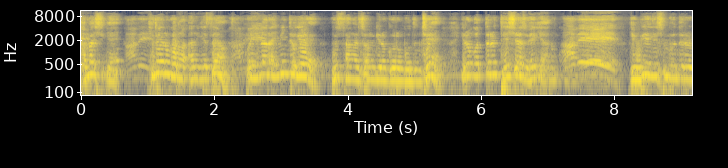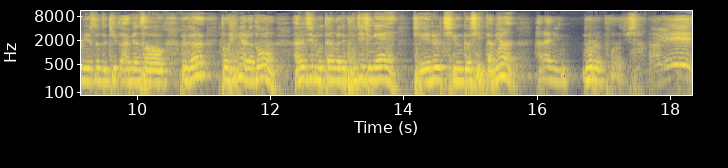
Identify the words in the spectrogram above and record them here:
감하시게. 기도하는 거 아니겠어요? 우리 이 나라의 민족의 우상을 섬기는 그런 모든 죄 이런 것들을 대신해서 회개하는 거. 아멘. 이 위에 계신 분들을 위해서도 기도하면서 우리가 또 행여라도 알지 못하는 것의 부지 중에 죄를 지은 것이 있다면 하나님 너를 풀어주시라. 아멘.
